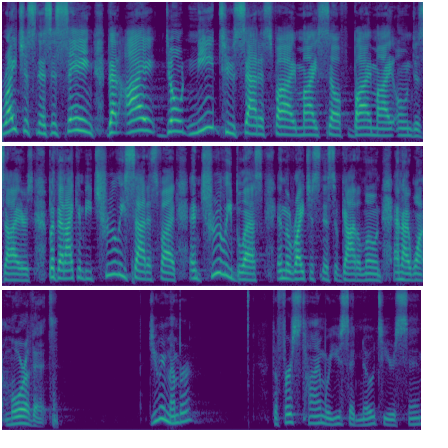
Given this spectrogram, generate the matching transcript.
righteousness is saying that I don't need to satisfy myself by my own desires, but that I can be truly satisfied and truly blessed in the righteousness of God alone, and I want more of it. Do you remember the first time where you said no to your sin,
